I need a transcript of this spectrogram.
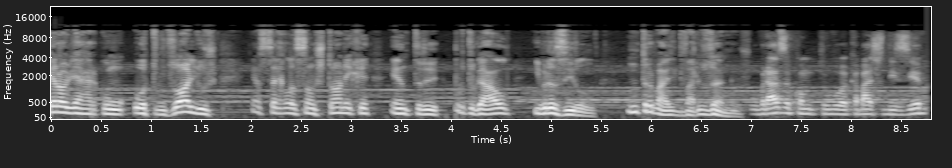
quer olhar com outros olhos essa relação histórica entre Portugal e Brasil. Um trabalho de vários anos. O Brasa, como tu acabaste de dizer,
